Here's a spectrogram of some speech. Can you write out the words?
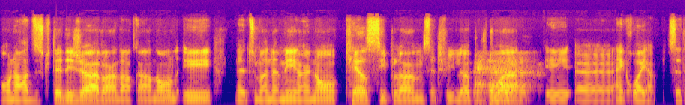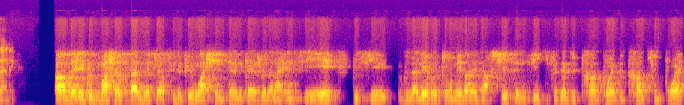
On en discutait déjà avant d'entrer en onde et tu m'as nommé un nom, Kelsey Plum, cette fille-là, pour toi, est euh, incroyable cette année. Ah, ben écoute, moi, je suis un fan de Kelsey depuis Washington quand elle jouait dans la NCAA. Puis si vous allez retourner dans les archives, c'est une fille qui faisait du 30 points, du 38 points,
